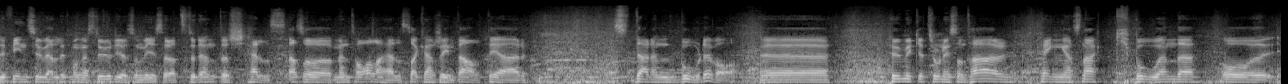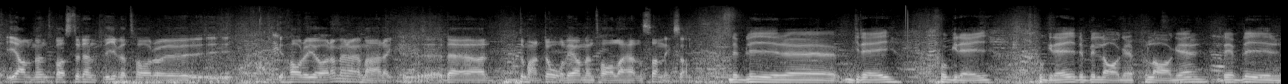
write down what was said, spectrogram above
det finns ju väldigt många studier som visar att studenters hälsa, alltså mentala hälsa kanske inte alltid är där den borde vara. Eh, hur mycket tror ni sånt här pengasnack, boende och i allmänt vad studentlivet har, eh, har att göra med de här, eh, de här dåliga mentala hälsan? Liksom? Det blir eh, grej på grej på grej, det blir lager på lager, det blir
